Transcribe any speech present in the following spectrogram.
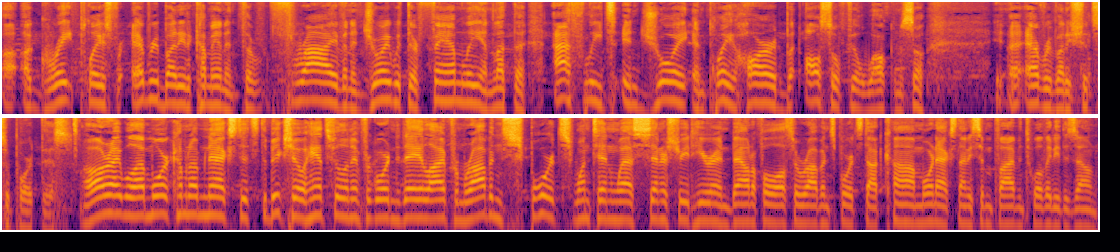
a, a great place for everybody to come in and th- thrive and enjoy with their family and let the athletes enjoy and play hard but also feel welcome. So Uh, everybody should support this. All right, we'll have more coming up next. It's the big show. Hans filling in for Gordon today, live from Robin Sports, 110 West Center Street here in Bountiful. Also, robinsports.com. More next, 97.5 and 1280 The Zone.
